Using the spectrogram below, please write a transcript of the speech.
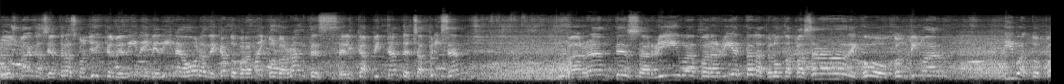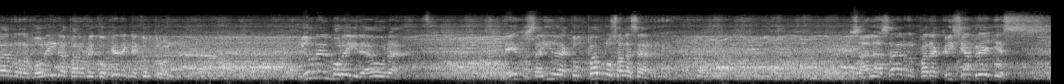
Guzmán hacia atrás con Jake Medina y Medina ahora dejando para Michael Barrantes, el capitán de Chaprisa. Barrantes arriba para Arrieta, la pelota pasada, dejó continuar. Iba a topar Moreira para recoger en el control. Lionel Moreira ahora en salida con Pablo Salazar. Salazar para Cristian Reyes.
